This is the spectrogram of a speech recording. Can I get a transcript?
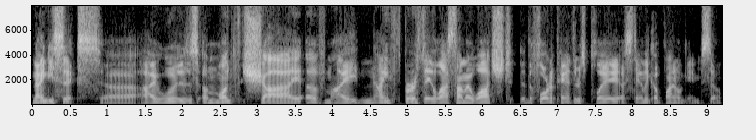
96. Uh, I was a month shy of my ninth birthday the last time I watched the Florida Panthers play a Stanley Cup final game. So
